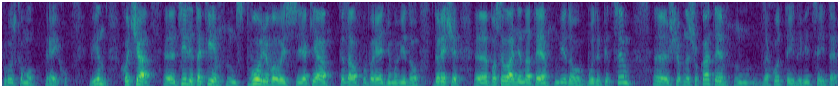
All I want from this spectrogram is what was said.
в Руському рейху. Він, хоча е, ці літаки створювались, як я казав в попередньому відео. До речі, посилання на те відео буде під цим. Щоб не шукати, заходьте і дивіться і те.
